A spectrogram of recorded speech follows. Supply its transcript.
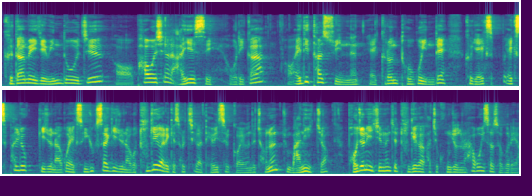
그 다음에 이제 Windows 어, PowerShell ISE 우리가 어, edit할 수 있는 예, 그런 도구인데 그게 X, X86 기준하고 X64 기준하고 두 개가 이렇게 설치가 되어 있을 거예요. 근데 저는 좀 많이 있죠. 버전이 지금 현재 두 개가 같이 공존을 하고 있어서 그래요.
